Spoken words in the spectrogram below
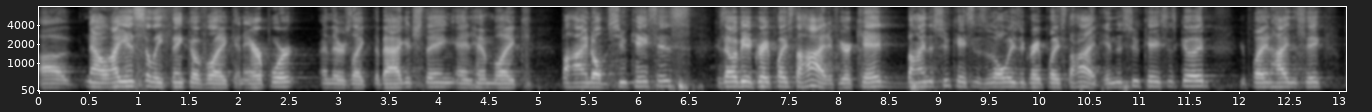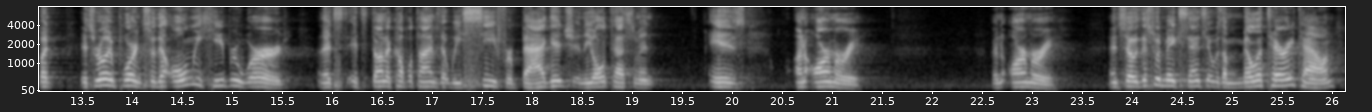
Uh, now, I instantly think of like an airport, and there's like the baggage thing, and him like behind all the suitcases, because that would be a great place to hide. If you're a kid, behind the suitcases is always a great place to hide. In the suitcase is good. You're playing hide and seek, but it's really important. So the only Hebrew word, and it's, it's done a couple times that we see for baggage in the Old Testament, is an armory. An armory. And so this would make sense. It was a military town.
